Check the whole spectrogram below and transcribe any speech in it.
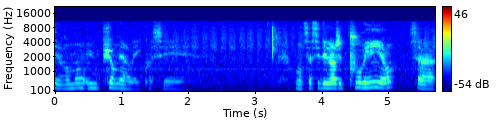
vraiment une pure merveille quoi. C'est bon, ça c'est des lingettes pourries, hein. ça,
